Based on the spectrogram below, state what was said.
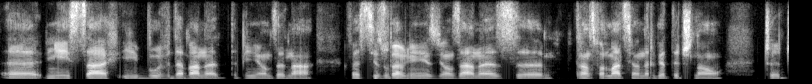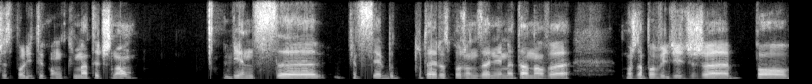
e, miejscach i były wydawane te pieniądze na kwestie zupełnie niezwiązane z transformacją energetyczną czy, czy z polityką klimatyczną. Więc, e, więc jakby tutaj rozporządzenie metanowe można powiedzieć, że po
